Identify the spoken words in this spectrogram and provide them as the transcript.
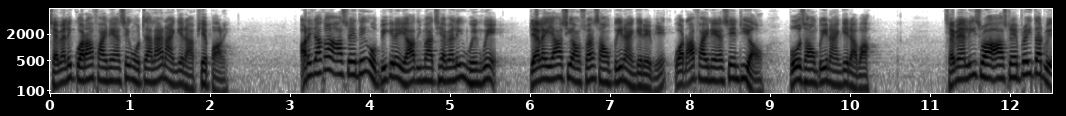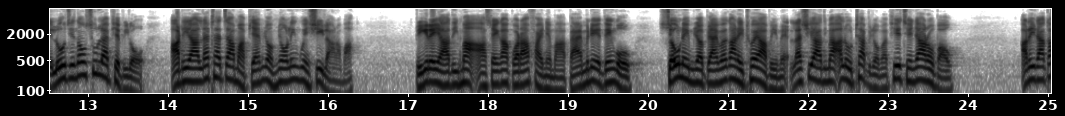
Champions League Quarter Final အဆင့်ကိုတက်လှမ်းနိုင်ခဲ့တာဖြစ်ပါတယ်။အာဒီတာကအာဆင်သင်းကိုပြီးခဲ့တဲ့ရာသီမှာ Champions League ဝင်ခွင့်ပြန်လည်ရရှိအောင်စွမ်းဆောင်ပေးနိုင်ခဲ့တဲ့ပြင် Quarter Final အဆင့်ထိအောင်ပို့ဆောင်ပေးနိုင်ခဲ့တာပါ။ Champions League ဆိုတာအာဆင်ပရိသတ်တွေလိုချင်ဆုံးဆုလက်ဖြစ်ပြီးတော့အာဒီတာလက်ထက်ကြမှာပြန်ပြီးတော့မျှော်လင့်ခွင့်ရှိလာတာပါ။ပြီးခဲ့တဲ့ရာသီမှာအာဆင်က Quarter Final မှာဘိုင်မစ်အသင်းကိုရှုံးနေပြီးတော့ပြိုင်ပွဲကနေထွက်ရပေမဲ့လက်ရှိရာသီမှာအဲ့လိုထပ်ပြီးတော့မဖြစ်ချင်ကြတော့ပါဘူး။အာဒီတာက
